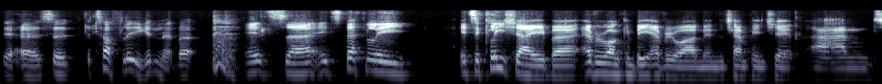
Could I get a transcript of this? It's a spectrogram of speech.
Yeah, it's a, a tough league, isn't it? But It's uh, it's definitely it's a cliche, but everyone can beat everyone in the championship, and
